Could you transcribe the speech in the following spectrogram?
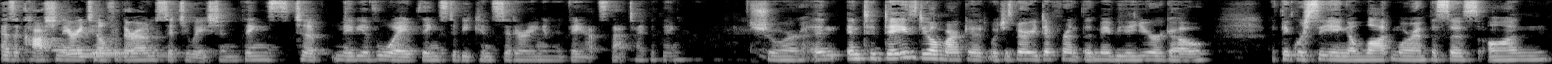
as a cautionary tale for their own situation, things to maybe avoid, things to be considering in advance, that type of thing? Sure. And in today's deal market, which is very different than maybe a year ago, I think we're seeing a lot more emphasis on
